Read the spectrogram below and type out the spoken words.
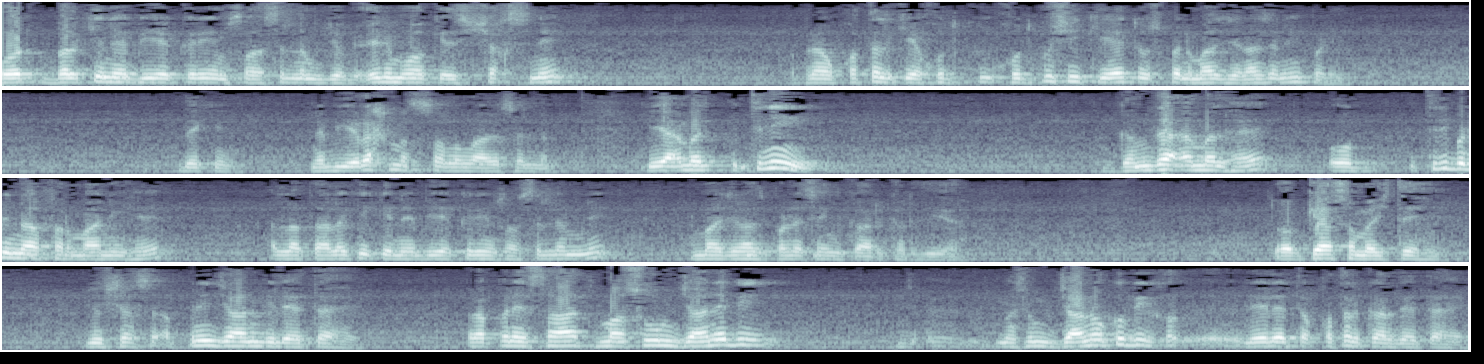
اور بلکہ نبی کریم صلی اللہ علیہ وسلم جب علم ہوا کہ اس شخص نے اپنا قتل کیا خودکشی کیا ہے، تو اس پر نماز جنازہ نہیں پڑھی۔ دیکھیں، نبی رحمت صلی اللہ علیہ وسلم، یہ عمل اتنی گندا عمل ہے اور اتنی بڑی نافرمانی ہے اللہ تعالیٰ کی کہ نبی کریم صلی اللہ علیہ وسلم نے نماز جناز پڑھنے سے انکار کر دیا۔ تو اب کیا سمجھتے ہیں؟ جو شخص اپنی جان بھی لیتا ہے اور اپنے ساتھ معصوم جانے بھی معصوم جانوں کو بھی لے لیتا، قتل کر دیتا ہے۔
